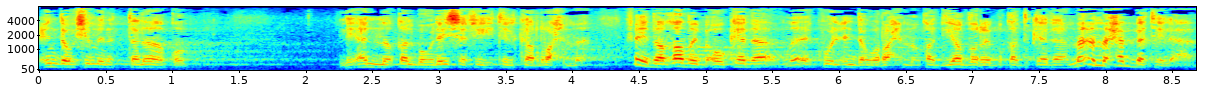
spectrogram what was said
عنده شيء من التناقض لأن قلبه ليس فيه تلك الرحمة. فإذا غضب أو كذا ما يكون عنده رحمة قد يضرب قد كذا مع محبة لها.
